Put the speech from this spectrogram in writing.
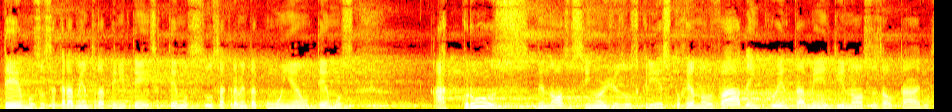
Temos o sacramento da penitência, temos o sacramento da comunhão, temos a cruz de nosso Senhor Jesus Cristo renovada incruentamente em nossos altares.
